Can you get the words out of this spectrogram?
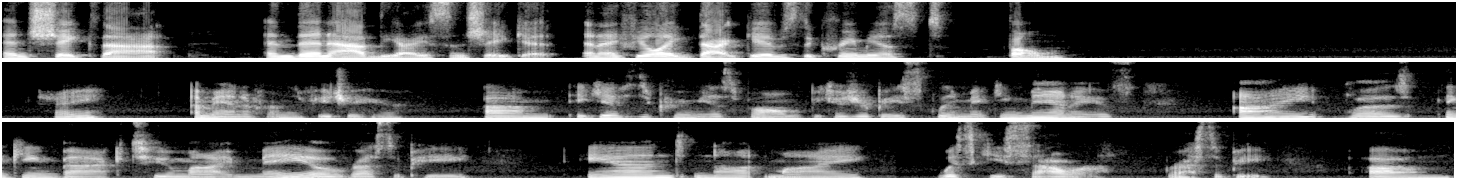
and shake that, and then add the ice and shake it. And I feel like that gives the creamiest foam. Hey, Amanda from the future here. Um, it gives the creamiest foam because you're basically making mayonnaise I was thinking back to my mayo recipe and not my whiskey sour recipe. Um,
